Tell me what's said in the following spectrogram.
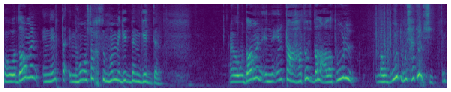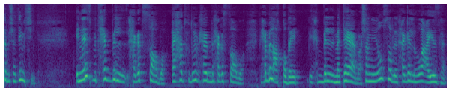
فهو ضامن إن أنت إن هو شخص مهم جدا جدا. وضامن إن أنت هتفضل على طول موجود ومش هتمشي. أنت مش هتمشي. الناس بتحب الحاجات الصعبة. أي حد في دول بيحب الحاجة الصعبة. بيحب العقبات بيحب المتاعب عشان يوصل للحاجة اللي هو عايزها.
